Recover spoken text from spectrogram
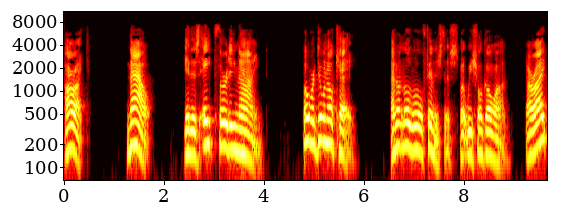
All right. Now, it is 839. Oh, we're doing okay. I don't know if we'll finish this, but we shall go on. All right.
